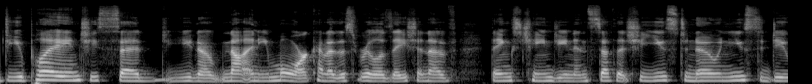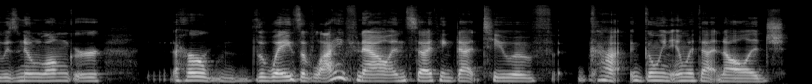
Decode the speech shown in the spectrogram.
do you play? And she said, you know, not anymore. Kind of this realization of things changing and stuff that she used to know and used to do is no longer her the ways of life now. And so I think that too of going in with that knowledge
